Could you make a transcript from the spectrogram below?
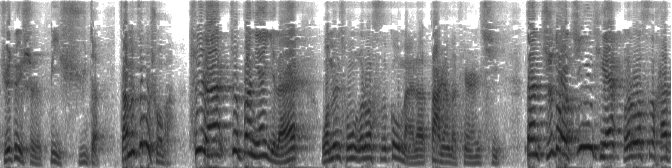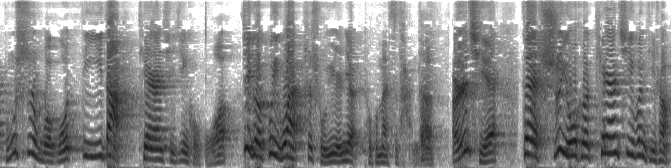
绝对是必须的。咱们这么说吧，虽然这半年以来我们从俄罗斯购买了大量的天然气，但直到今天，俄罗斯还不是我国第一大天然气进口国。这个桂冠是属于人家土库曼斯坦的，而且在石油和天然气问题上，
